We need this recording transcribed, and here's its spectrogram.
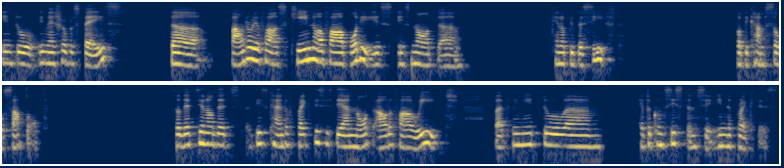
into immeasurable space, the boundary of our skin of our body is is not uh, cannot be perceived or becomes so subtle. So that's you know that's these kind of practices they are not out of our reach, but we need to um, have a consistency in the practice.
